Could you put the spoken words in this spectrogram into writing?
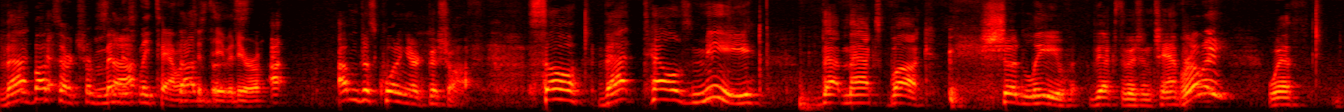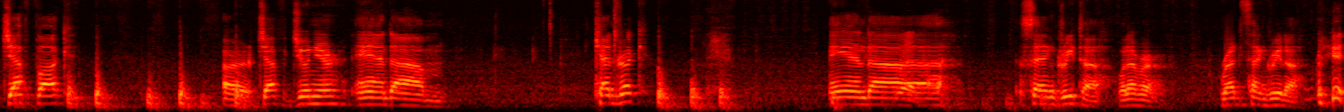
that The Bucks are tremendously talented, David Hero. I, I'm just quoting Eric Bischoff. So that tells me that Max Buck should leave the X Division champion Really? with Jeff Buck or Jeff Jr. and um, Kendrick and uh, Sangrita, whatever. Red Sangrita. Well,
